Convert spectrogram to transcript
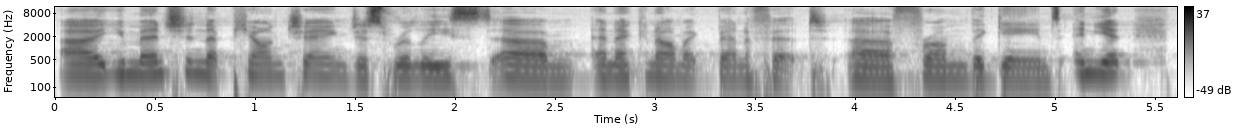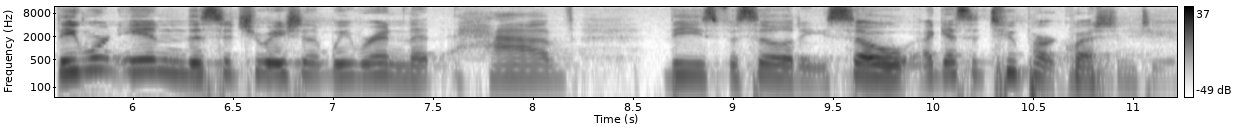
uh, you mentioned that Pyeongchang just released um, an economic benefit uh, from the games, and yet they weren't in the situation that we were in that have these facilities. So I guess a two-part question to you.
